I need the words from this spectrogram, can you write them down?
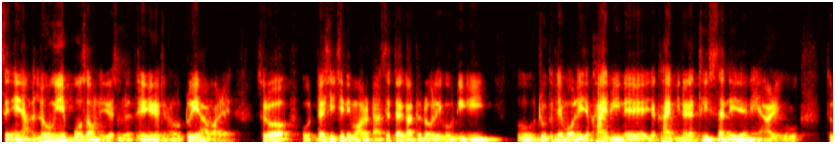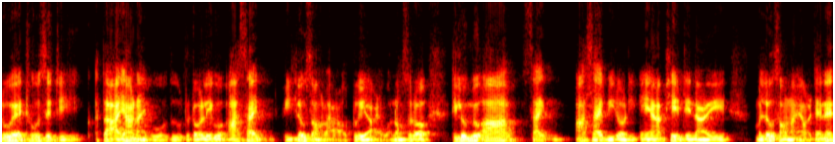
စစ်အင်အားအလုံးရင်ပို့ဆောင်နေတယ်ဆိုတဲ့သတင်းတွေကျွန်တော်တို့တွေ့ရပါတယ်ဆိုတော့ဟိုလက်ရှိချိန်မှာတော့ဒါစစ်တပ်ကတော်တော်လေးကိုဒီဟိုအထူးသဖြင့်ပေါ့လေရခိုင်ပြည်နယ်ရခိုင်ပြည်နယ်နဲ့ထိစပ်နေတဲ့နေရာတွေကိုသူတို့ရဲ့ထိုးစစ်တွေအသာရနိုင်ဖို့သူတော်တော်လေးကိုအားစိုက်ပြီးလှုပ်ဆောင်လာတာကိုတွေ့ရတယ်ပေါ့နော်ဆိုတော့ဒီလိုမျိုးအားစိုက်အားစိုက်ပြီးတော့ဒီအင်အားဖြည့်တင်းတာတွေ မလှုပ်ဆောင်နိုင်အောင်တန်တဲ့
